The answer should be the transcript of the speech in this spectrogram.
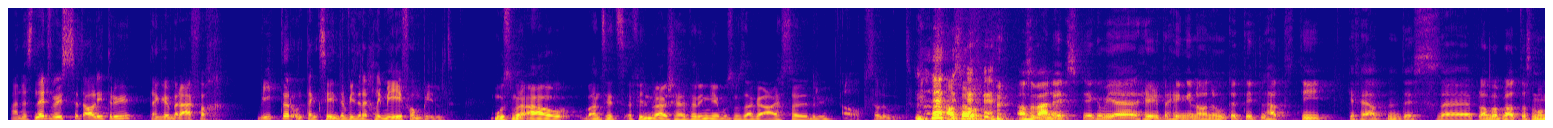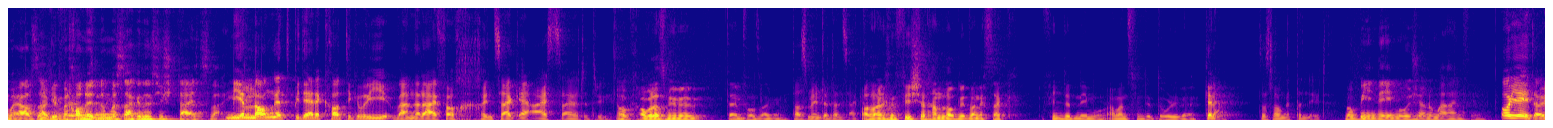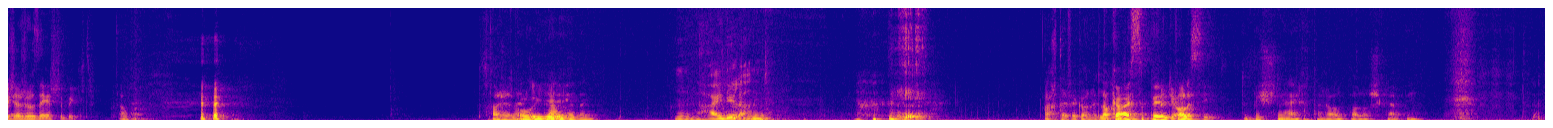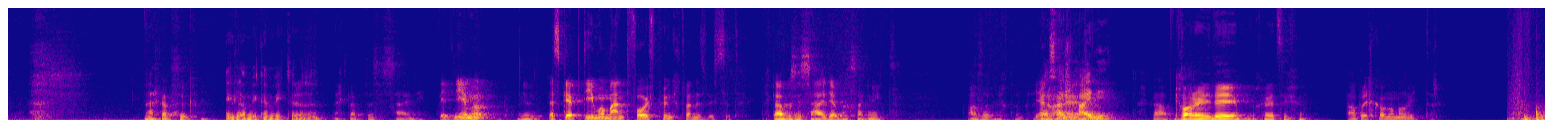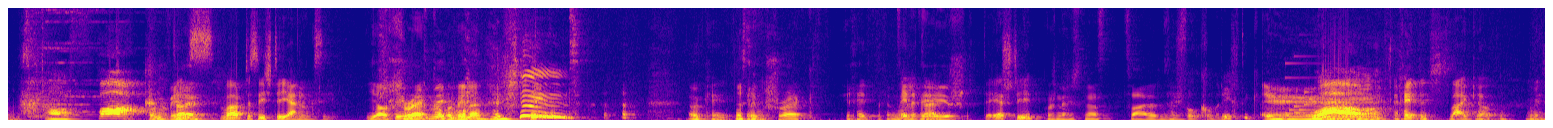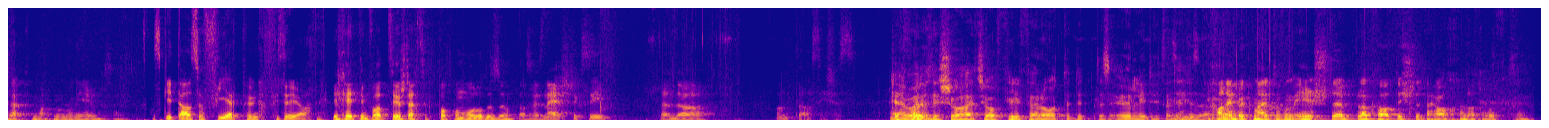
Wenn ihr es nicht wisst, alle drei, dann gehen wir einfach weiter und dann sehen ihr wieder ein bisschen mehr vom Bild. Muss man auch, wenn es jetzt ein Filmreihe ist, Herr der Ringe, muss man sagen 1, 2 oder 3. Absolut. Also, also wenn jetzt irgendwie Herr der Ringe noch einen Untertitel hat, die Gefährten des äh, Blablabla, das muss man auch sagen. Man kann nicht nur sagen, das ist Teil 2. Wir langen bei dieser Kategorie, wenn ihr einfach könnt sagen 1, 2 oder 3. Okay. Aber das müssen wir in dem Fall sagen. Das müsst ihr dann sagen. Also wenn ich einen Fischer schaue ich nicht, wenn ich sage, findet Nemo, auch wenn es findet Dory wäre. Genau, das langt dann nicht. Wobei Nemo ist ja nur ein Film. Oh je, da ist ja schon das erste Bild. Das kannst du ja Oh nicht je. einblenden. Hm, Heidiland. Ach, darf ich gar nicht lachen. Geisterpeter. Könnte ja alles sein. Du bist ein echter Altballast, glaube ich. Nein, ich glaube es wirklich nicht. Ich glaube, wir gehen weiter, oder? Ich glaube, das ist Heidi. Wird niemand? Nicht. Es gibt im Moment 5 Punkte, wenn ihr es wisst. Ich glaube, es ist Heidi, aber ich sage nicht. Also, ich glaube Ja, Was heißt nicht. Heidi? Ich glaube. Ich habe eine Idee, ich bin nicht sicher. Aber ich gehe noch mal weiter. Oh, fuck! Und das, warte, das war der Janu. gewesen. Ja, Shrek, aber welcher? Okay. Ich sage Shrek. Ich hätte für Welcher Der Teil? erste. Der erste? Wahrscheinlich ist es genau zwei oder Das ist so. vollkommen richtig. Wow! Ich hätte jetzt zwei geraten. Muss ich ehrlich sagen. Es gibt also 4 Punkte für den Jan. Ich hätte im Fall zuerst gesagt Papamol oder so. Das wäre das nächste gewesen. Dann da. Und das ist es. Ja, aber das ist schon, hat schon viel verraten, das- Öhrli dort. Das ist es Ich habe eben gemeint, auf dem ersten Plakat ist der Drache noch drauf. Gewesen.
